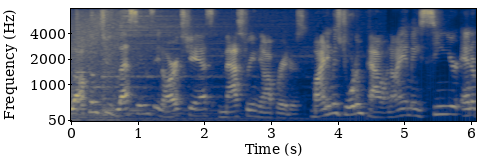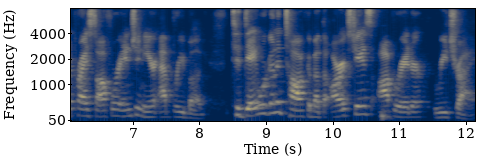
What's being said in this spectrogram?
Welcome to Lessons in RxJS Mastering the Operators. My name is Jordan Powell, and I am a senior enterprise software engineer at Briebug. Today, we're going to talk about the RxJS operator retry.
